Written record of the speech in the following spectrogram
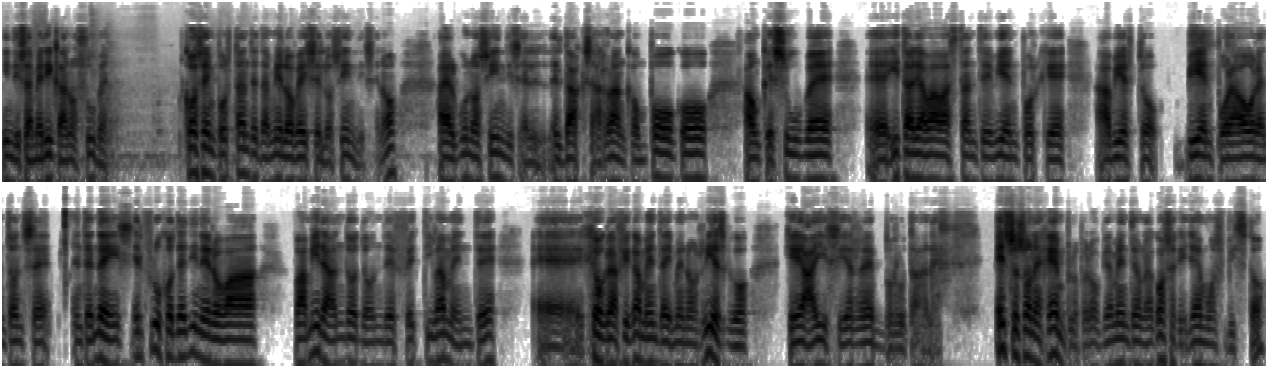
índices americanos suben. Cosa importante también lo veis en los índices, ¿no? Hay algunos índices, el, el DAX arranca un poco, aunque sube, eh, Italia va bastante bien porque ha abierto bien por ahora, entonces, ¿entendéis? El flujo de dinero va, va mirando donde efectivamente, eh, geográficamente hay menos riesgo, que hay cierres brutales. Estos son ejemplos, pero obviamente es una cosa que ya hemos visto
